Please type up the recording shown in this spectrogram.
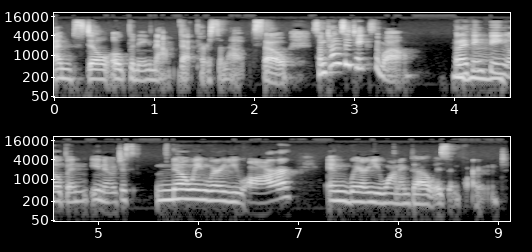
I'm still opening that that person up. So sometimes it takes a while. But mm-hmm. I think mm-hmm. being open, you know, just knowing where you are and where you want to go is important.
